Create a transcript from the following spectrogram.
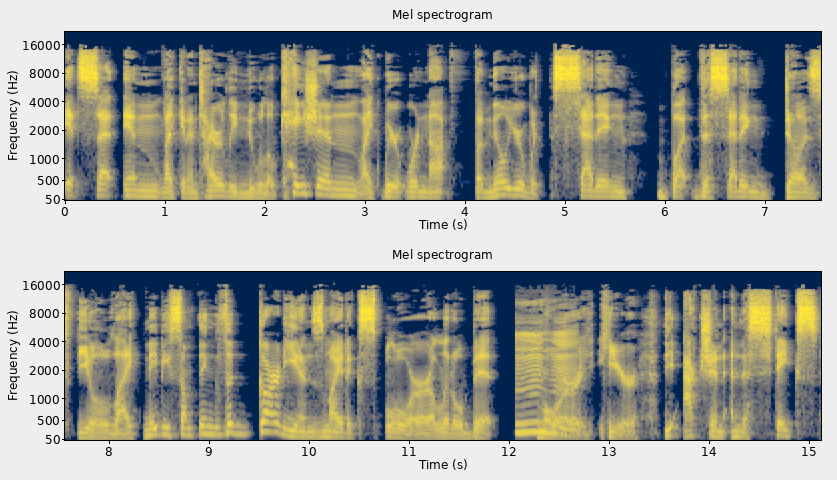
it's set in like an entirely new location like we're we're not familiar with the setting but the setting does feel like maybe something the guardians might explore a little bit Mhm. more here the action and the stakes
